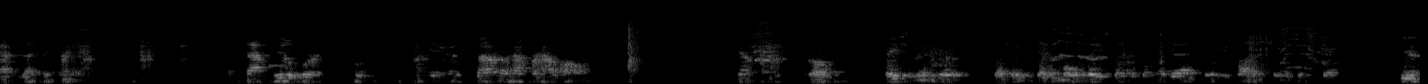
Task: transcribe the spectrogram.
after that thing ran. And That will work. Don't know how, for how long. Yeah. Well, basically, especially if it's like a mold based thing or something like that, it'll be fine until it gets done.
